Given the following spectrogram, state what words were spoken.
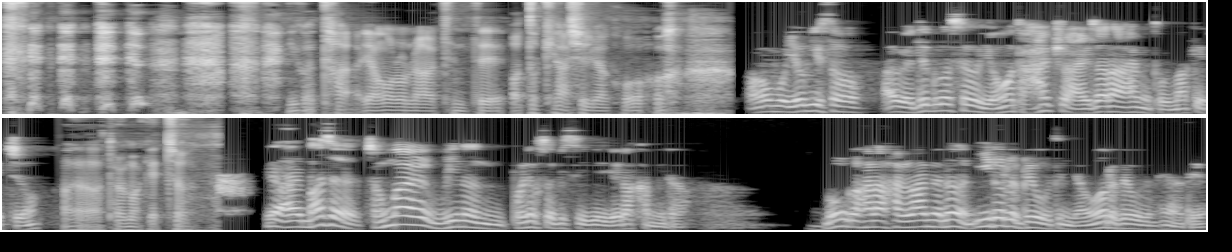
이거 다 영어로 나올 텐데 어떻게 하시려고 어, 뭐, 여기서, 아, 왜들 그러세요? 영어 다 할 줄 알잖아 하면 돌 맞겠죠. 어, 덜 맞겠죠. 예, 아, 맞아요. 정말 우리는 번역 서비스 이게 열악합니다. 뭔가 하나 하려면은 일어를 배우든 영어를 배우든 해야 돼요.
